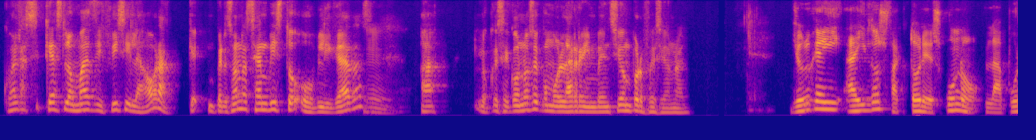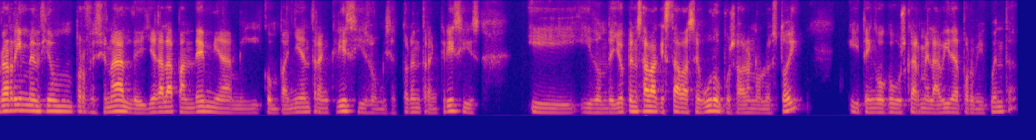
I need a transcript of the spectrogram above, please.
¿cuál es, ¿qué es lo más difícil ahora? Que personas se han visto obligadas mm. a lo que se conoce como la reinvención profesional. Yo creo que hay, dos factores. Uno, la pura reinvención profesional de llega la pandemia, mi compañía entra en crisis o mi sector entra en crisis y, donde yo pensaba que estaba seguro, pues ahora no lo estoy y tengo que buscarme la vida por mi cuenta.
